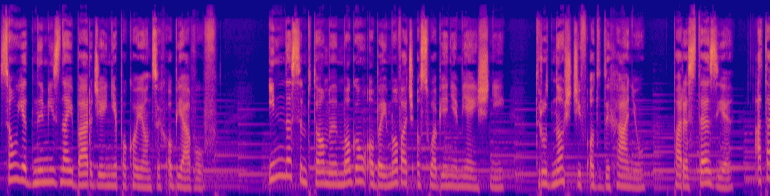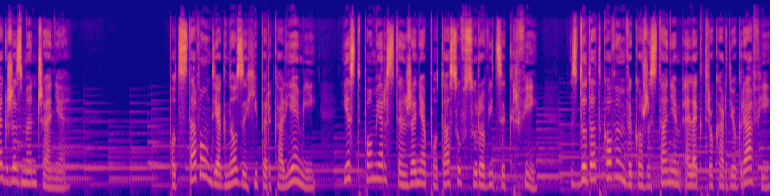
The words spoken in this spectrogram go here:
są jednymi z najbardziej niepokojących objawów. Inne symptomy mogą obejmować osłabienie mięśni, trudności w oddychaniu, parestezję, a także zmęczenie. Podstawą diagnozy hiperkaliemii jest pomiar stężenia potasu w surowicy krwi z dodatkowym wykorzystaniem elektrokardiografii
